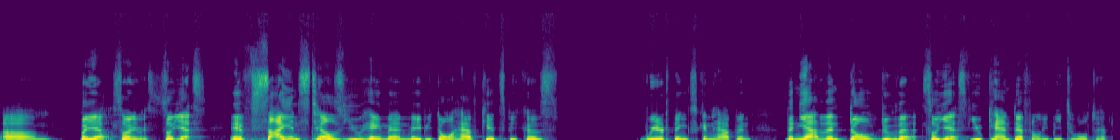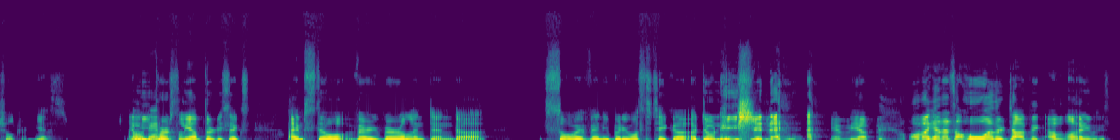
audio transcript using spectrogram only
Um, but yeah. So, anyways, so yes, if science tells you, hey man, maybe don't have kids because weird things can happen, then yeah, then don't do that. So yes, you can definitely be too old to have children. Yes. And me personally, I'm 36. I'm still very virulent, and uh, so if anybody wants to take a, a donation, hit me up. Oh my god, that's a whole other topic. I, oh, anyways.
